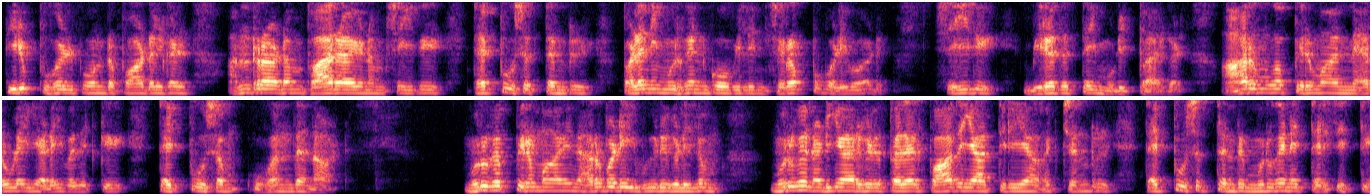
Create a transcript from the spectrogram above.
திருப்புகழ் போன்ற பாடல்கள் அன்றாடம் பாராயணம் செய்து தைப்பூசத்தன்று பழனி முருகன் கோவிலின் சிறப்பு வழிபாடு செய்து விரதத்தை முடிப்பார்கள். ஆறுமுகப் பெருமான் அருளை அடைவதற்கு தைப்பூசம் உகந்த நாள். முருகப்பெருமானின் அறுபடை வீடுகளிலும் முருகனடியார்கள் பலர் பாத யாத்திரையாகச் சென்று தைப்பூசத்தன்று முருகனை தரிசித்து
